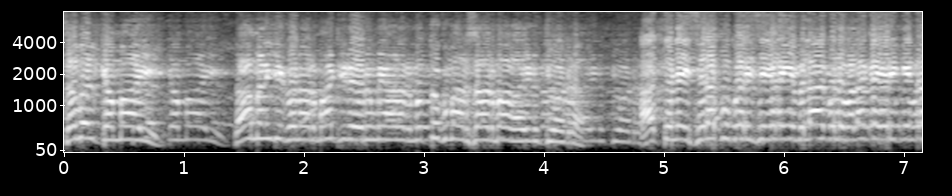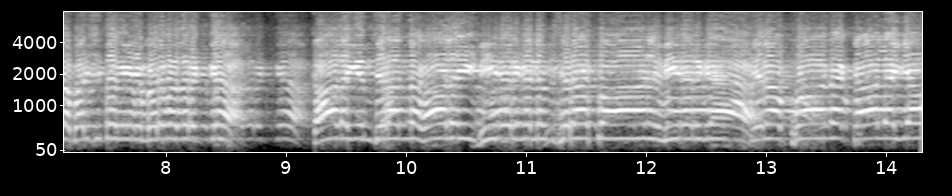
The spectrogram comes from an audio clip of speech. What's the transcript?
செவல் கம்மாய் ராமலிங்க கோனார் மாட்டிட உரிமையாளர் முத்துக்குமார் சார்பாக ஐநூத்தி ஒன்று. அத்துணை சிறப்பு பரிசுகளையும் விழாக்குழு வழங்க இருக்கின்ற பரிசு தொகையை பெறுவதற்கு காலையும் சிறந்த காலை. வீரர்களும் சிறப்பான வீரர்கள். சிறப்பான காளையா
